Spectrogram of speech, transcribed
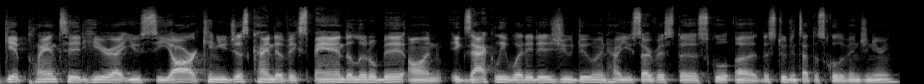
get planted here at UCR, can you just kind of expand a little bit on exactly what it is you do and how you service the school, uh, the students at the School of Engineering?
